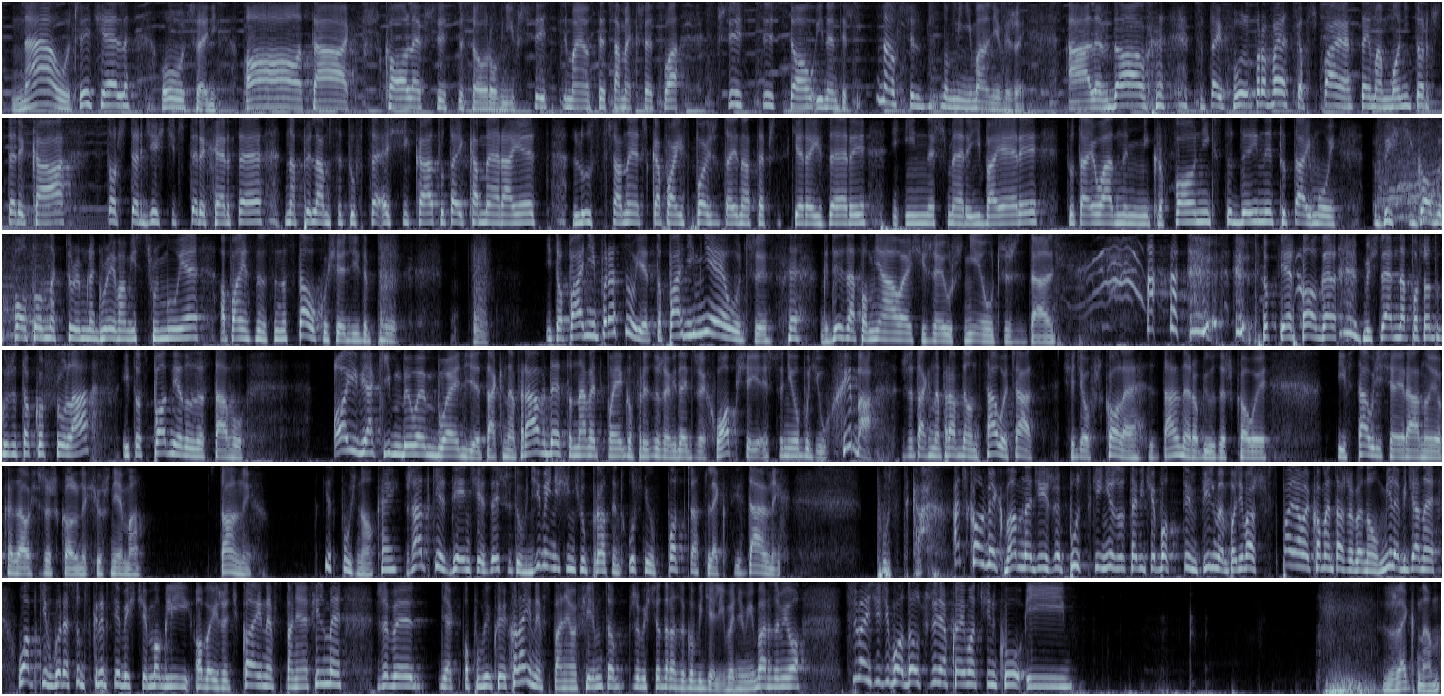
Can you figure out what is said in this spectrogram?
nauczyciel, uczeń. O tak, w szkole wszyscy są równi, wszyscy mają te same krzesła, wszyscy są identyczni. Nauczyciel no minimalnie wyżej. Ale w domu, tutaj full profeska, proszę tutaj mam monitor 4K, 144 Hz, napylam se tu w CS-ika, tutaj kamera jest, lustrzaneczka, pani spojrzy tutaj na te wszystkie razery i inne szmery i bajery, tutaj ładny mikrofonik studyjny, tutaj mój wyścigowy fotel, na którym nagrywam i streamuję, a pani z na stołku siedzi, pff, pff. I to pani pracuje, to pani mnie uczy. Gdy zapomniałeś, że już nie uczysz zdalnie. Dopiero ogar... Myślałem na początku, że to koszula i to spodnie do zestawu. Oj, w jakim byłem błędzie. Tak naprawdę to nawet po jego fryzurze widać, że chłop się jeszcze nie obudził. Chyba, że tak naprawdę on cały czas siedział w szkole, zdalne robił ze szkoły i wstał dzisiaj rano i okazało się, że szkolnych już nie ma. Zdalnych. Jest późno, ok? Rzadkie zdjęcie zeszytów 90% uczniów podczas lekcji zdalnych pustka. Aczkolwiek mam nadzieję, że pustki nie zostawicie pod tym filmem, ponieważ wspaniałe komentarze będą mile widziane. Łapki w górę, subskrypcje, byście mogli obejrzeć kolejne wspaniałe filmy, żeby jak opublikuję kolejny wspaniały film, to żebyście od razu go widzieli. Będzie mi bardzo miło. Trzymajcie się ciepło, do usłyszenia w kolejnym odcinku i... Żegnam.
